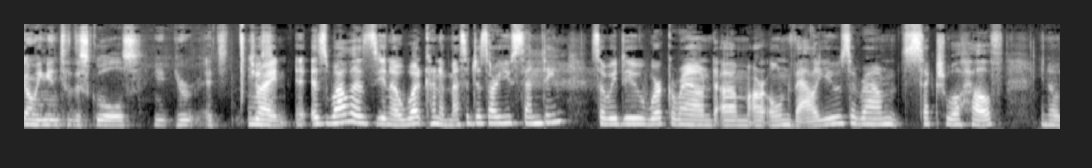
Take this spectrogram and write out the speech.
going into the schools. You- You're it's just, right. As well as you know what kind of messages are you sending? So we do work around um, our own values around sexual health. You know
